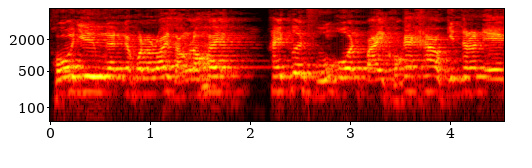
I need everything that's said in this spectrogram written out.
โทรยืมเงินกันคนละร้อยสองร้อยให้เพื่อนฝูงโอนไปขอแค่ข้าวกินเท่านั้นเอง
